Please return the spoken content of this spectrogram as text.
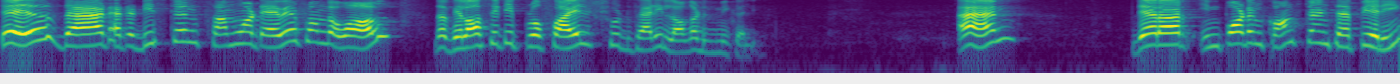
tells that at a distance somewhat away from the wall the velocity profile should vary logarithmically and there are important constants appearing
